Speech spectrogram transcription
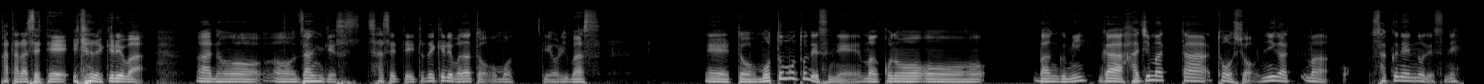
ー、語らせていただければ、あの懺悔させていただければなと思っております。えっ、と、もともとですね、まあ、この番組が始まった当初、2月、まあ、昨年のですね、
